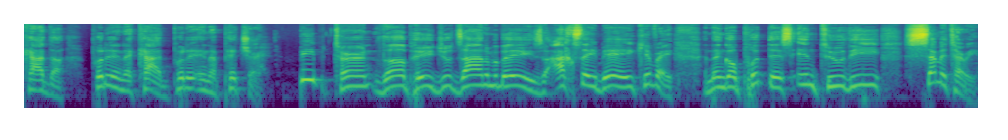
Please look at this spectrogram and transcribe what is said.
kada, put it in a kad, put it in a pitcher beep, turn the page Achse Bey Kivrei, and then go put this into the cemetery.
